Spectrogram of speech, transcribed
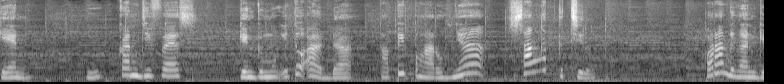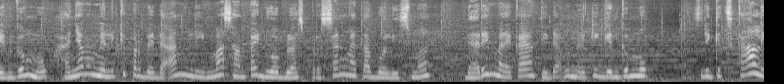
Gen. Bukan Jives. Gen gemuk itu ada, tapi pengaruhnya sangat kecil. Orang dengan gen gemuk hanya memiliki perbedaan 5-12% metabolisme dari mereka yang tidak memiliki gen gemuk. Sedikit sekali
